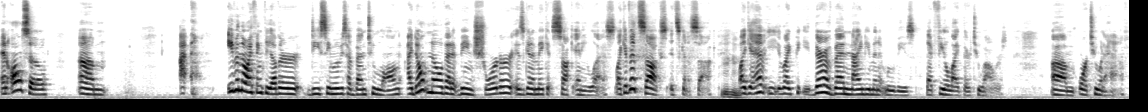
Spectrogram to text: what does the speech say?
And also, um, I, even though I think the other DC movies have been too long, I don't know that it being shorter is going to make it suck any less. Like if it sucks, it's going to suck. Like have, like there have been ninety minute movies that feel like they're two hours, um, or two and a half.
